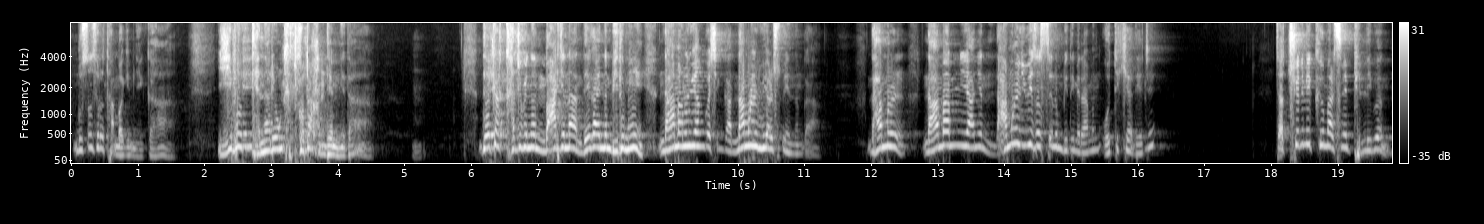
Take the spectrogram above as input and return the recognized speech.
무슨 수로 다 먹입니까? 200 데나리온 가지고도 안 됩니다. 내가 가지고 있는 말이나 내가 있는 믿음이 나만을 위한 것인가? 남을 위할 수도 있는가? 남을 나만이 아닌 남을 위해서 쓰는 믿음이라면 어떻게 해야 되지? 자 주님이 그 말씀에 빌립은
